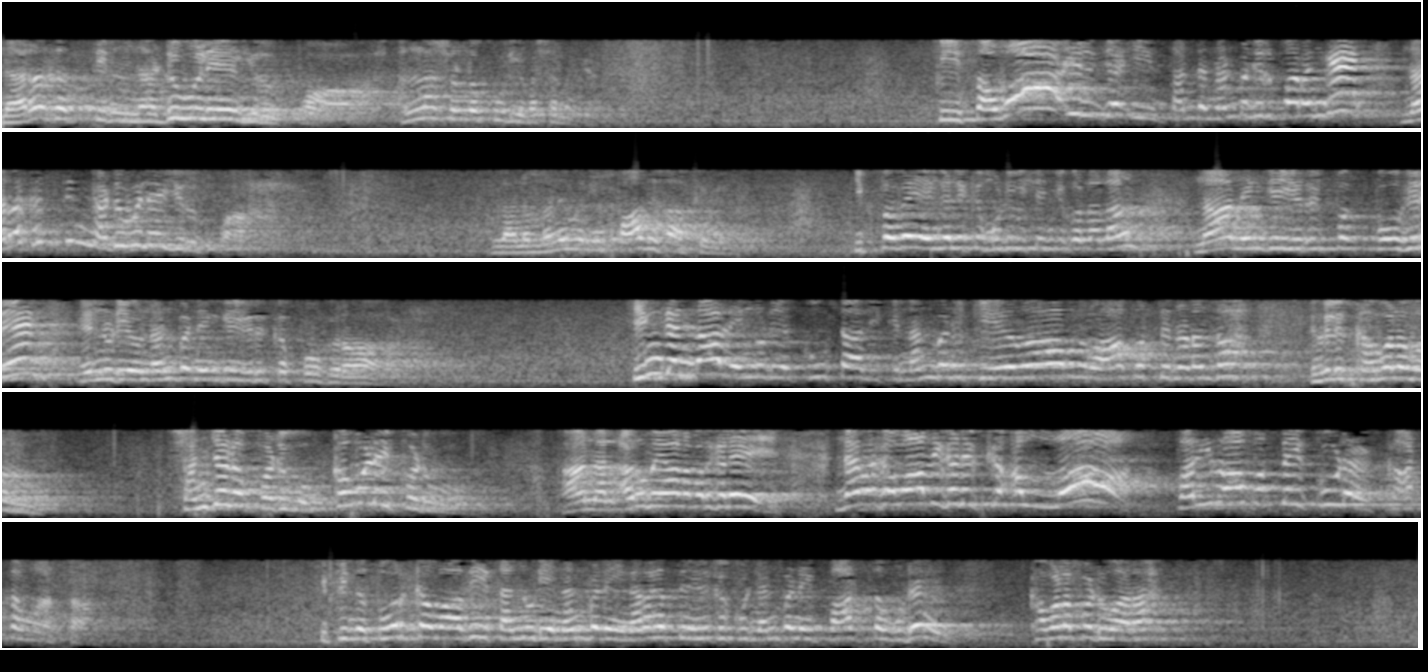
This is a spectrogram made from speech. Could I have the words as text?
நரகத்தின் நடுவிலே இருப்பார். அல்லாஹ் சொல்லக்கூடிய வசனங்கள் தந்த நண்பன் இருப்பார் அங்கே. நரகத்தின் நடுவிலே இருப்பார். அல்லாஹ் நம் அனைவரையும் பாதுகாக்க வேண்டும். இப்பவே எங்களுக்கு முடிவு செஞ்சு கொள்ளலாம். நான் எங்கே இருக்க போகிறேன். என்னுடைய நண்பன் எங்கே இருக்க போகிறான் இங்கென்றால் என்னுடைய கூட்டாளிக்கு நண்பனுக்கு ஏதாவது ஒரு ஆபத்து நடந்தா எங்களுக்கு கவலை வரும். சஞ்சலப்படுவோம் கவலைப்படுவோம். ஆனால் அருமையானவர்களே நரகவாதிகளுக்கு அல்லாஹ் பரிதாபத்தை கூட காட்ட மாட்டான். இப்ப இந்த தோற்கவாதி தன்னுடைய நண்பனை நரகத்தில் இருக்கக்கூடிய நண்பனை பார்த்தவுடன் கவலைப்படுவாரா?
